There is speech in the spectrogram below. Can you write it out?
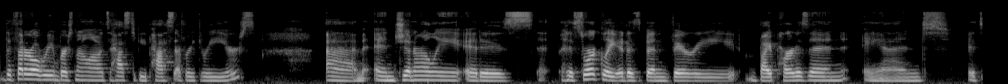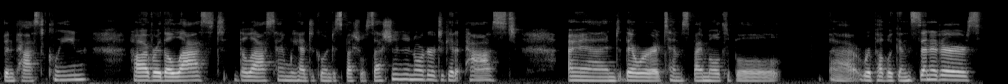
The federal reimbursement allowance has to be passed every three years. Um, and generally, it is historically it has been very bipartisan and it's been passed clean. However, the last the last time we had to go into special session in order to get it passed, and there were attempts by multiple uh, Republican senators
